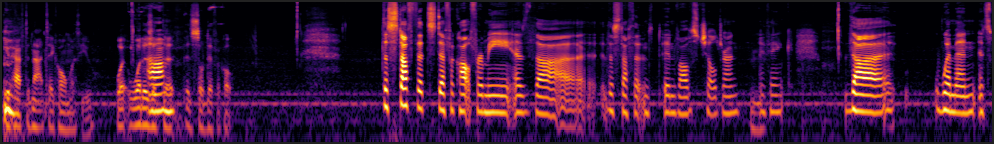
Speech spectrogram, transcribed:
you have to not take home with you? What What is it Um, that is so difficult? the stuff that's difficult for me is the the stuff that in- involves children. Mhm. I think the women, it's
